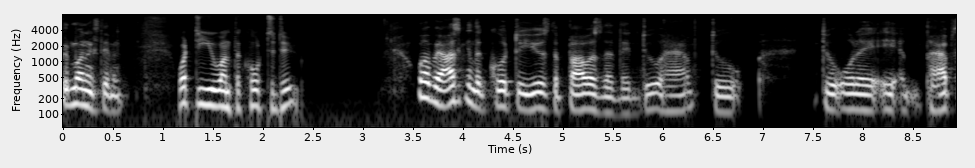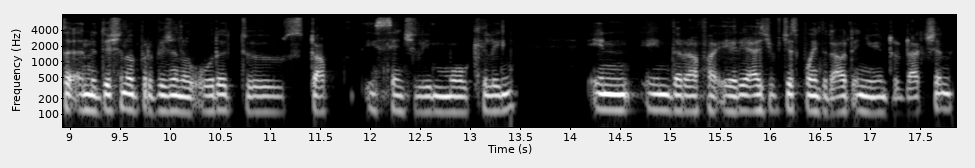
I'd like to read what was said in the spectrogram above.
Good morning, Stephen. What do you want the court to do? Well, we're asking the court to use the powers that they do have to to order a, perhaps an additional provisional order to stop essentially more killing in in the Rafah area, as you've just pointed out in your introduction.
